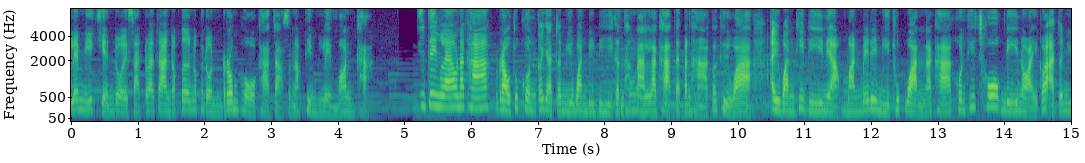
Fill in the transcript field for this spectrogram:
เล่มนี้เขียนโดยศาสตราจารย์ดรนพดลร่มโพค่ะ จากสำนักพิมพ์เลมอนค่ะ จริงๆ แล้วนะคะ เราทุกคนก็อยากจะมีวันดีๆ กันทั้งนั้นล่ะค่ะ แต่ปัญหาก็คือว่าไอ้วันที่ดีเนี่ยมันไม่ได้มีทุกวันนะคะ คนที่โชคดีหน่อย ก็อาจจะมี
